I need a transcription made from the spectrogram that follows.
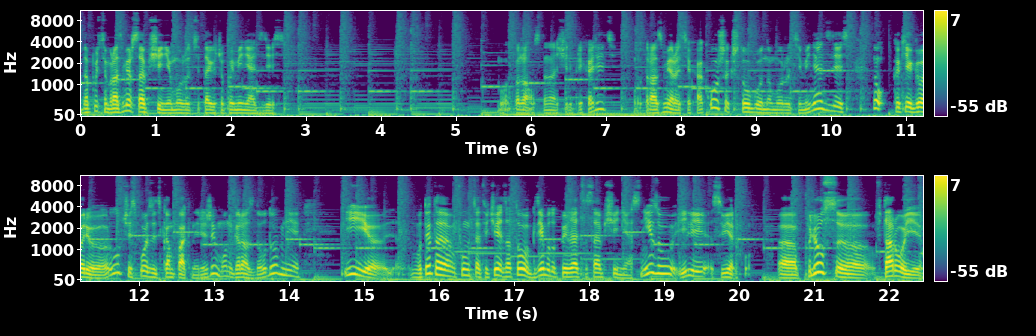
допустим, размер сообщения можете также поменять здесь. Вот, пожалуйста, начали приходить. Вот размер этих окошек, что угодно можете менять здесь. Ну, как я говорю, лучше использовать компактный режим, он гораздо удобнее. И э, вот эта функция отвечает за то, где будут появляться сообщения, снизу или сверху. Э, плюс э, второе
